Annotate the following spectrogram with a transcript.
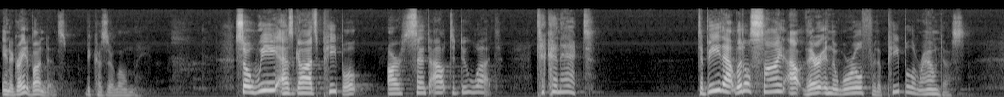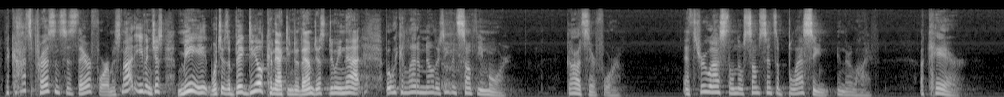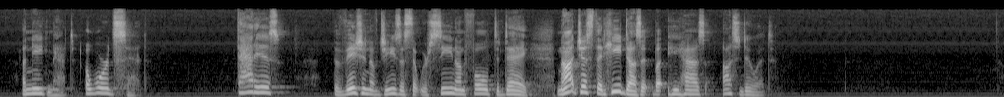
in a great abundance because they're lonely. So we, as God's people, are sent out to do what? To connect. To be that little sign out there in the world for the people around us. That God's presence is there for them. It's not even just me, which is a big deal connecting to them, just doing that, but we can let them know there's even something more. God's there for them. And through us, they'll know some sense of blessing in their life, a care, a need met, a word said. That is the vision of Jesus that we're seeing unfold today. Not just that He does it, but He has us do it.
